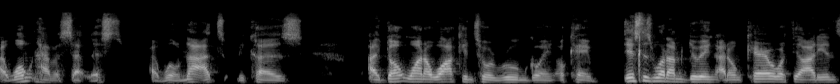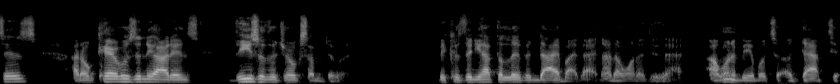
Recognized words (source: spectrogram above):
I won't have a set list. I will not because I don't want to walk into a room going, okay, this is what I'm doing. I don't care what the audience is. I don't care who's in the audience. These are the jokes I'm doing. Because then you have to live and die by that. And I don't want to do that. I want to be able to adapt to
